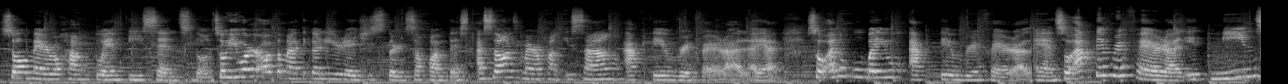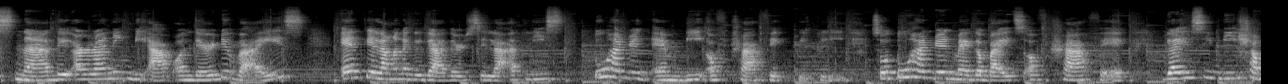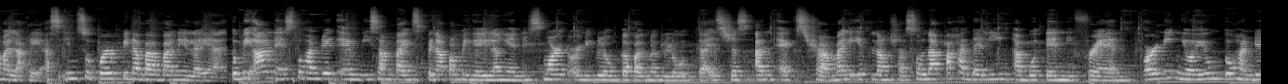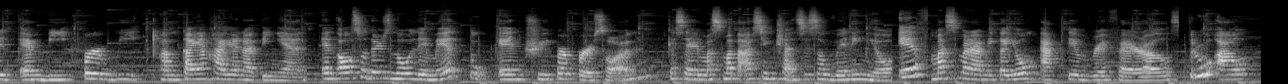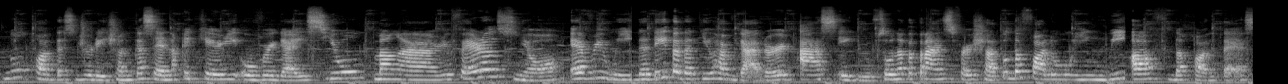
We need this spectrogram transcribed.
So, meron kang 20 cents doon. So, you are automatically registered sa contest as long as meron kang isang active referral. Ayan. So, ano po ba yung active referral? Ayan. So, active referral, it means na they are running the app on their device and kailangan nag-gather sila at least 200 MB of traffic weekly. So, 200 megabytes of traffic Guys, hindi siya malaki. As in, super pinababa nila yan. To be honest, 200 MB, sometimes pinapamigay lang yan ni Smart or ni Globe kapag nag-load ka. It's just an extra. Maliit lang siya. So, napakadaling abutin ni friend or ninyo yung 200 MB per week. Um, Kayang-kaya natin yan. And also, there's no limit to entry per person. Kasi mas mataas yung chances of winning nyo if mas marami kayong active referrals throughout nung contest duration kasi nakikarry over guys yung mga referrals nyo every week, the data that you have gathered as a group. So, natatransfer siya to the following week of the contest.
